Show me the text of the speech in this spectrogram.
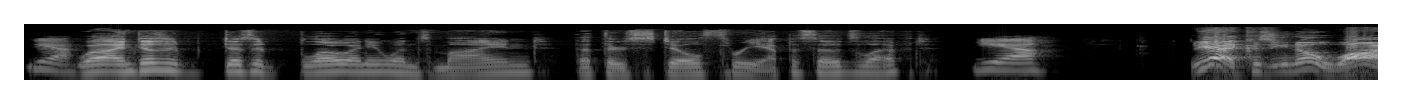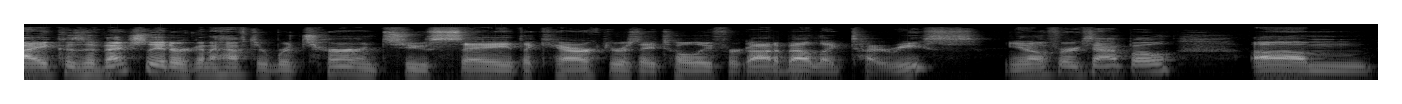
Yeah. Well, and does it does it blow anyone's mind that there's still three episodes left? Yeah. Yeah, because you know why? Because eventually they're going to have to return to, say, the characters they totally forgot about, like Tyrese, you know, for example. Um,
